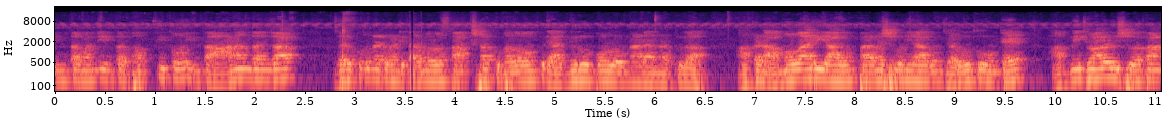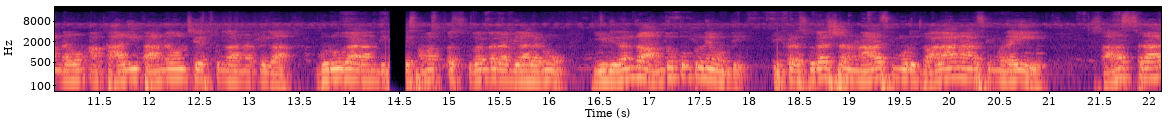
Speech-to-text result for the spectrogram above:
ఇంతమంది ఇంత భక్తితో ఇంత ఆనందంగా జరుపుతున్నటువంటి కర్మలో సాక్షాత్తు భగవంతుడి అగ్ని రూపంలో ఉన్నాడు అన్నట్టుగా అక్కడ అమ్మవారి యాగం పరమశివుని యాగం జరుగుతూ ఉంటే అగ్నిజ్వాలలు శివతాండవం ఆ కాళీ తాండవం చేస్తుందా అన్నట్లుగా గురువు గారు అందించే సమస్త సుగంధ ద్రవ్యాలను ఈ విధంగా అందుకుంటూనే ఉంది. ఇక్కడ సుదర్శన నారసింహుడు జ్వాలా నారసింహుడై సహస్రార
